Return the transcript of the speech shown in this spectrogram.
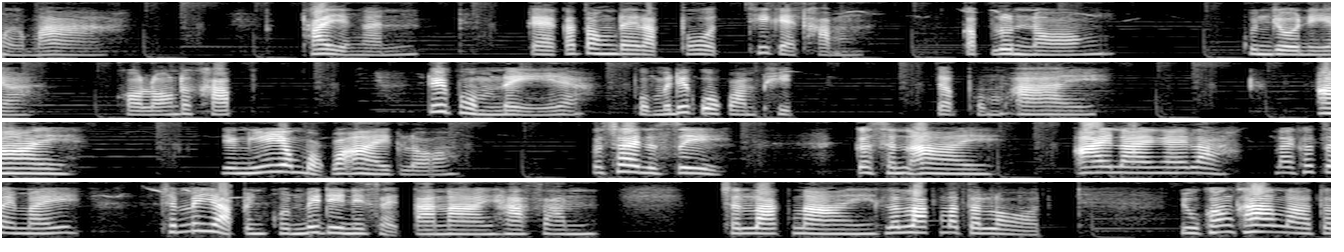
มอมา ถ้าอย่างนั้น แกก็ต้องได้รับโทษที่แกทำกับรุ่นน้อง คุณโยเนีย ขอร้องเถอะครับ ด้วยผมหนีเนี่ย ผมไม่ได้กลัวความผิด แต่ผมอาย อาย อย่างนี้ยังบอกว่าอายอีกเหรอ ก็ใช่น่ะสิ ก็ฉันอาย อายนายไงล่ะ นายเข้าใจไหม ฉันไม่อยากเป็นคนไม่ดีในสายตานายฮาซัน ฉันรักนายและรักมาตลอด อยู่ข้างๆนายต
